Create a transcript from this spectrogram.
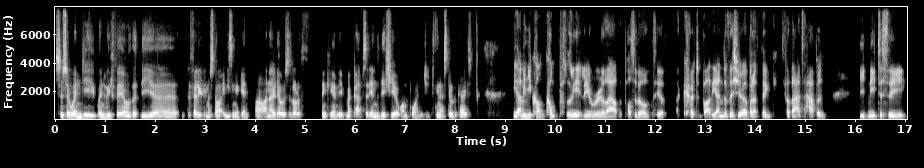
So, so when do you when do we feel that the uh, the Fed are going to start easing again? I, I know there was a lot of thinking at the, perhaps at the end of this year at one point. Do you think that's still the case? Yeah, I mean, you can't completely rule out the possibility of a cut by the end of this year, but I think for that to happen, you'd need to see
